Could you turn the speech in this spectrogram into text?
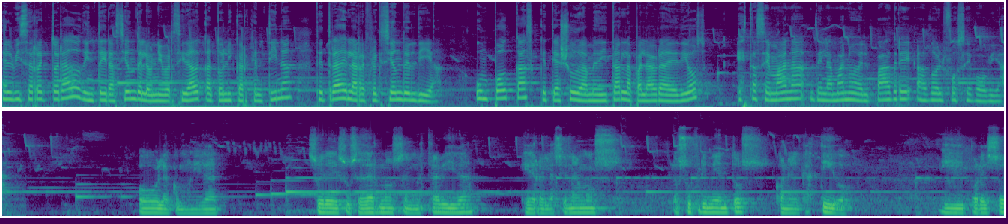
El Vicerrectorado de Integración de la Universidad Católica Argentina te trae la Reflexión del Día, un podcast que te ayuda a meditar la palabra de Dios esta semana de la mano del Padre Adolfo Segovia. Hola comunidad. Suele sucedernos en nuestra vida que relacionamos los sufrimientos con el castigo y por eso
